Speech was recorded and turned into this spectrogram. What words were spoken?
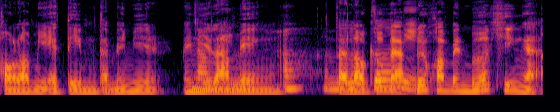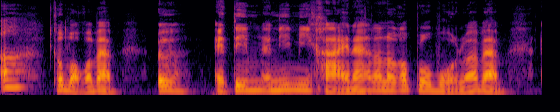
ของเรามีไอติม แต่ไม่มีไม่มีราเมง ราเมงอ๋อราเมง แต่เราก็แบบนี่ด้วยความเป็นเบอร์คิงอะเออก็บอกว่าแบบ เออไอติม อันนี้มีขายนะ แล้วเราก็โปรโมทว่าแบบไอ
